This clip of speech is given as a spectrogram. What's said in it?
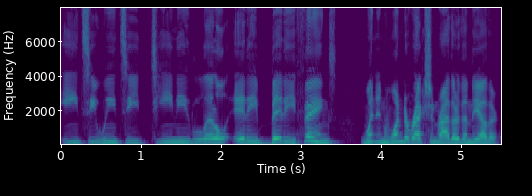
eensy weensy, teeny little itty bitty things went in one direction rather than the other.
